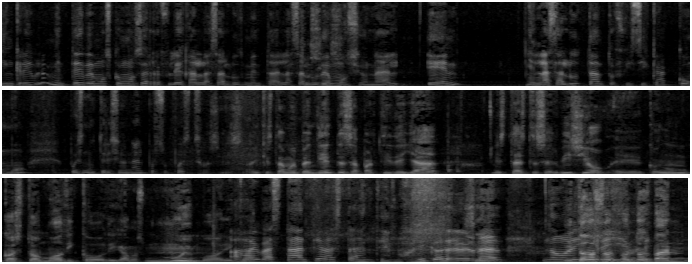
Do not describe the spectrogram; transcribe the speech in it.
increíblemente vemos cómo se refleja la salud mental, la salud emocional en en la salud tanto física como pues nutricional, por supuesto. Así es. Hay que estar muy pendientes a partir de ya. Está este servicio eh, con un costo módico, digamos, muy módico. Ay, bastante, bastante módico, de verdad y todos los fondos van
